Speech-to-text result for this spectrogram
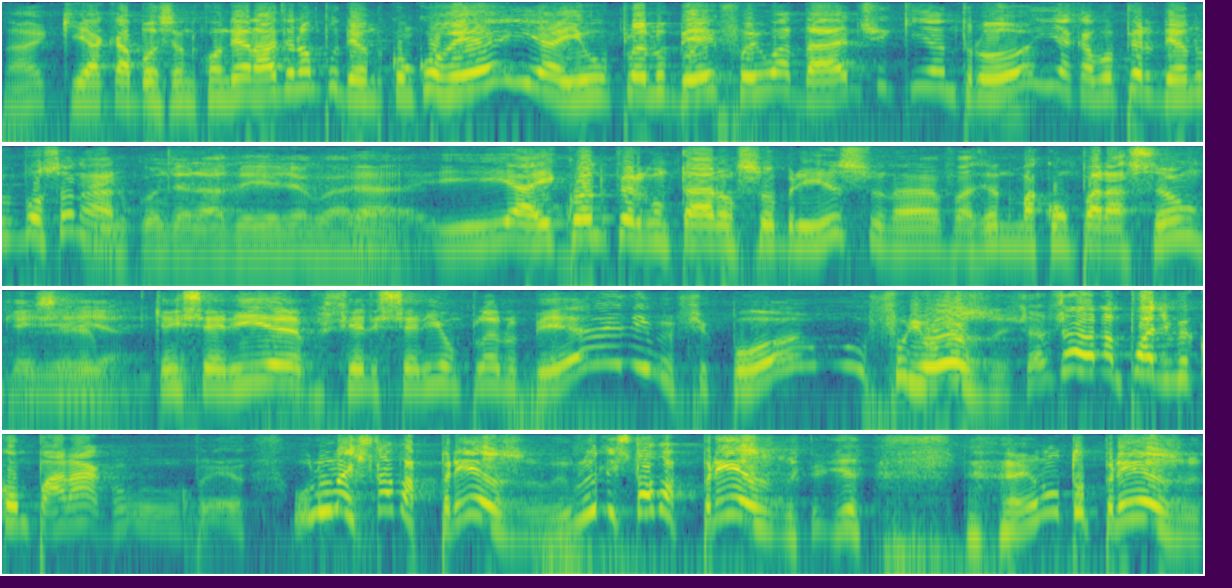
Né, que acabou sendo condenado e não podendo concorrer, e aí o plano B foi o Haddad que entrou e acabou perdendo o Bolsonaro. E o condenado é ele agora. É, e aí quando perguntaram sobre isso, né, fazendo uma comparação, quem seria? Quem seria, se ele seria um plano B, ele ficou furioso. Não pode me comparar com. O Lula estava preso. O Lula estava preso. Eu não estou preso.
